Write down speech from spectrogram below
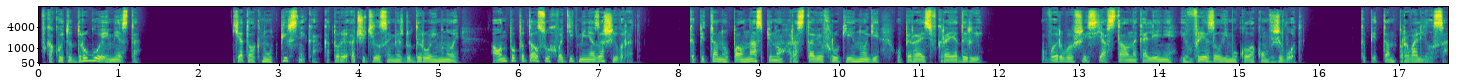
в какое-то другое место. Я толкнул пирсника, который очутился между дырой и мной, а он попытался ухватить меня за шиворот. Капитан упал на спину, расставив руки и ноги, упираясь в края дыры. Вырвавшись, я встал на колени и врезал ему кулаком в живот. Капитан провалился.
